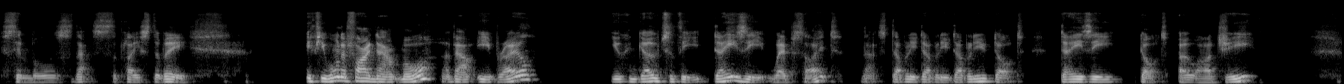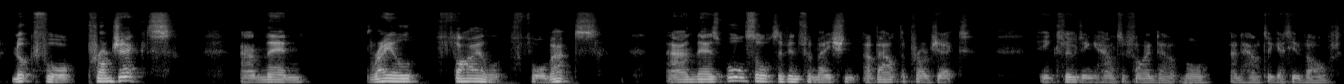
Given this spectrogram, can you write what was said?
symbols, that's the place to be. If you want to find out more about eBraille, you can go to the DAISY website, that's www.daisy.org. Look for projects and then Braille file formats. And there's all sorts of information about the project, including how to find out more and how to get involved.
